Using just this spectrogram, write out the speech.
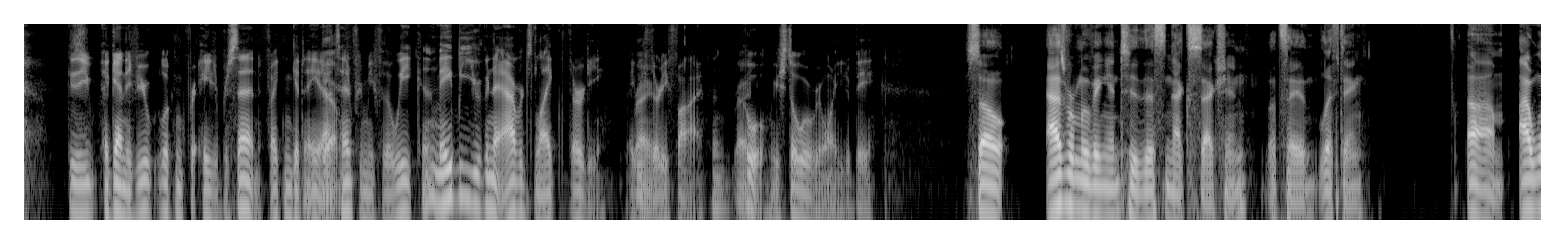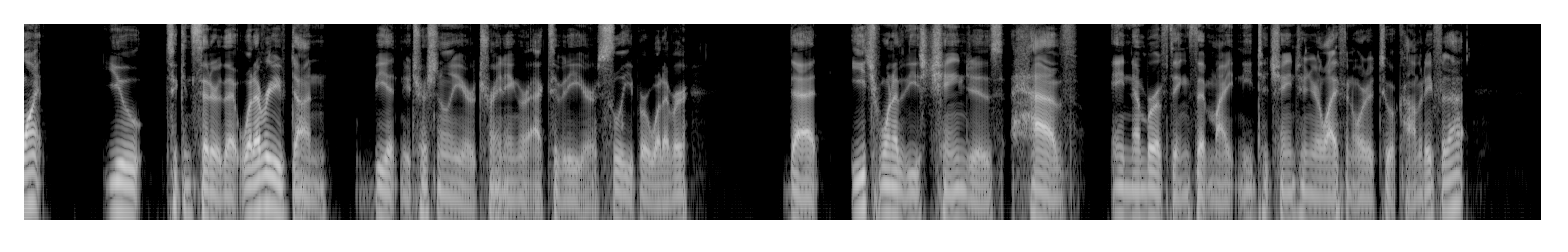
Because you again, if you're looking for eighty percent, if I can get an eight out of ten from you for the week, then maybe you're gonna average like thirty, maybe Right. thirty-five. And Right. Cool, you're still where we want you to be. So as we're moving into this next section, let's say lifting, um, I want you to consider that whatever you've done, be it nutritionally or training or activity or sleep or whatever, that each one of these changes have a number of things that might need to change in your life in order to accommodate for that.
